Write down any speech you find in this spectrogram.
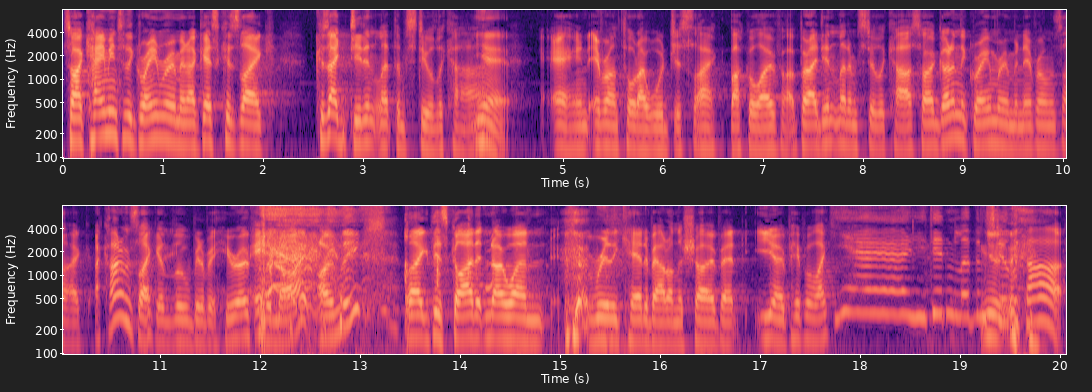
So I came into the green room, and I guess because like because I didn't let them steal the car. Yeah. And everyone thought I would just like buckle over, but I didn't let them steal the car. So I got in the green room, and everyone was like, I kind of was like a little bit of a hero for the night only. Like this guy that no one really cared about on the show, but you know, people were like, Yeah, you didn't let them steal the car.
